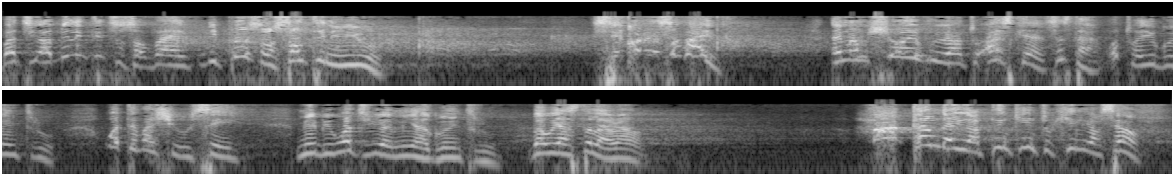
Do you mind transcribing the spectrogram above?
but your ability to survive depends on something in you. She couldn't survive. And I'm sure if we were to ask her, sister, what were you going through? Whatever she will say, maybe what you and me are going through, but we are still around. How come that you are thinking to kill yourself?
